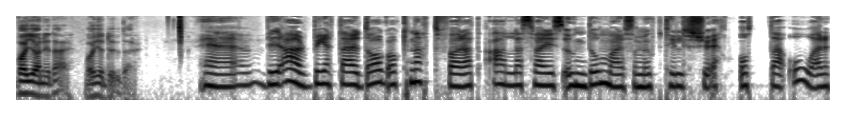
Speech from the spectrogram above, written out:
vad gör ni där? Vad gör du där? Eh, vi arbetar dag och natt för att alla Sveriges ungdomar som är upp till 28 år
